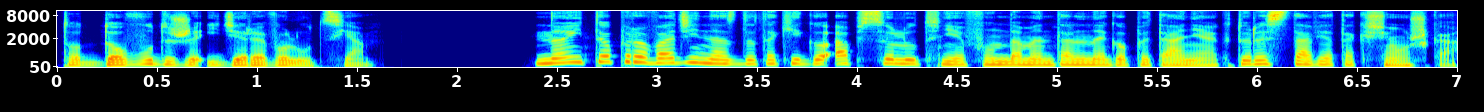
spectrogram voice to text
To dowód, że idzie rewolucja. No i to prowadzi nas do takiego absolutnie fundamentalnego pytania, które stawia ta książka.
